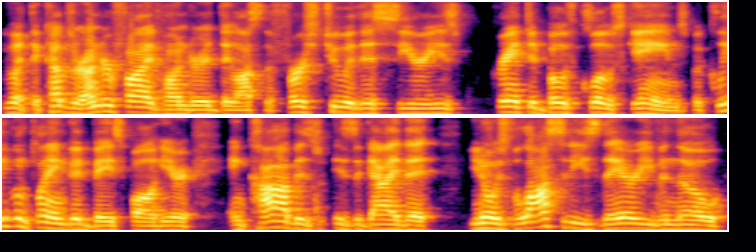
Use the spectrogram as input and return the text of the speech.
what the Cubs are under 500. They lost the first two of this series Granted, both close games, but Cleveland playing good baseball here. And Cobb is is a guy that, you know, his velocity is there, even though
